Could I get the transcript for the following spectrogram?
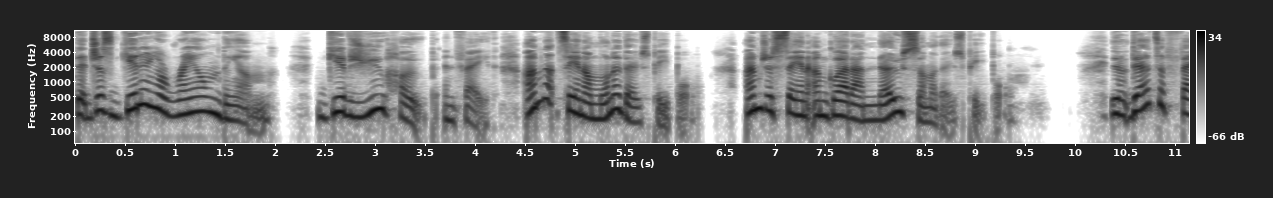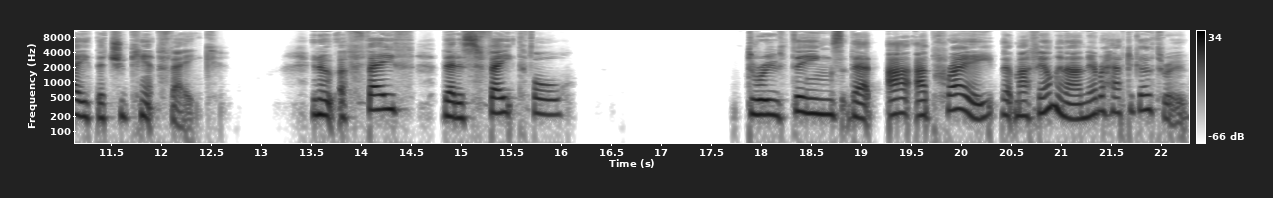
that just getting around them gives you hope and faith. I'm not saying I'm one of those people. I'm just saying I'm glad I know some of those people. You know, that's a faith that you can't fake. You know, a faith that is faithful through things that I, I pray that my family and I never have to go through.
